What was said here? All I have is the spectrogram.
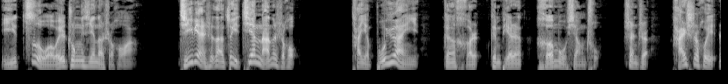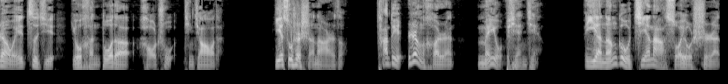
以自我为中心的时候啊，即便是在最艰难的时候，他也不愿意跟和跟别人和睦相处，甚至还是会认为自己有很多的好处，挺骄傲的。耶稣是神的儿子，他对任何人没有偏见，也能够接纳所有世人。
